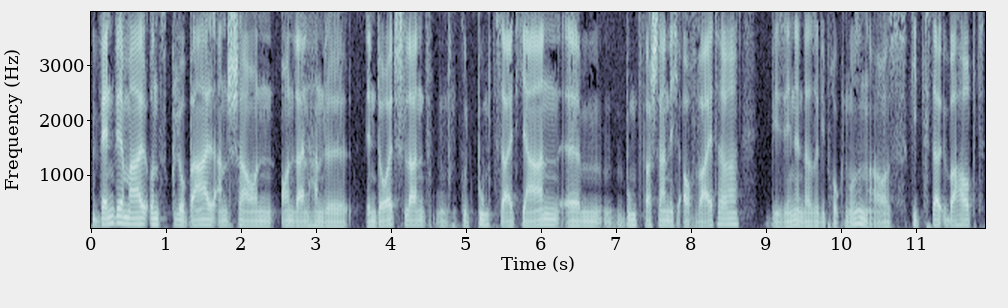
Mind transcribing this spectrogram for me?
Wenn wir mal uns global anschauen, Onlinehandel in Deutschland, gut, boomt seit Jahren, ähm, boomt wahrscheinlich auch weiter. Wie sehen denn da so die Prognosen aus? Gibt es da überhaupt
